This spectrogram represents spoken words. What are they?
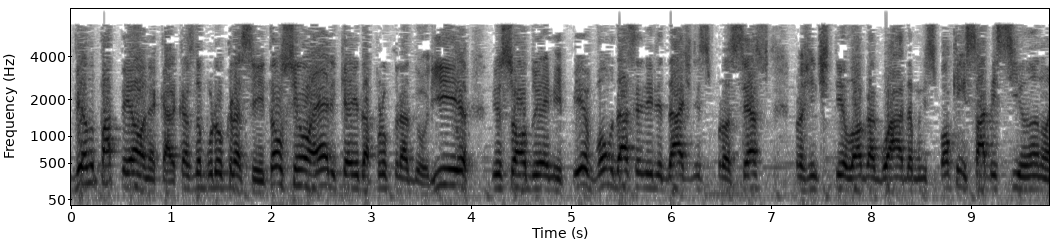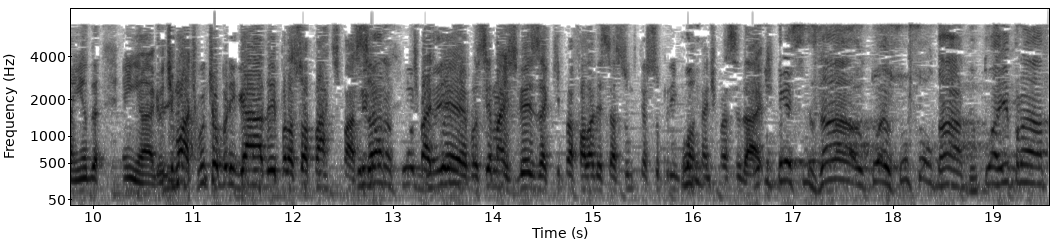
vendo papel, né, cara, caso da burocracia. Então, o senhor Eric aí da Procuradoria, pessoal do MP, vamos dar celeridade nesse processo para a gente ter logo a guarda municipal, quem sabe esse ano ainda em Angra. Sim. Timóteo, muito obrigado aí pela sua participação. Obrigado a, a gente vai ter você mais vezes aqui para falar desse assunto assunto que é super importante para a cidade. Se precisar, eu, tô, eu sou soldado, estou aí para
